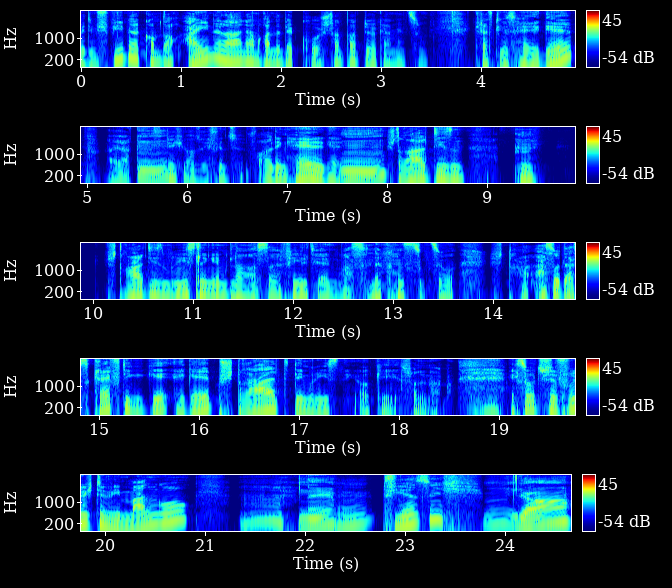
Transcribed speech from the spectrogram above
Mit dem Spielberg kommt auch eine Lage am Rande der Kurstadt Bad Dürkheim hinzu. Kräftiges Hellgelb, naja, kräftig, mhm. also ich finde es vor allen Dingen hellgelb, mhm. strahlt diesen strahlt diesem Riesling im Glas. Da fehlt irgendwas in der Konstruktion. Achso, das kräftige äh, Gelb strahlt dem Riesling. Okay, ist schon in Ordnung. Exotische Früchte wie Mango. Hm, nee. Hm, Pfirsich. Hm, ja.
